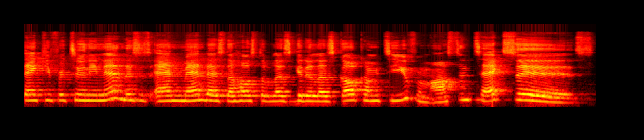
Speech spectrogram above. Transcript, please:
Thank you for tuning in. This is Ann Mendez, the host of Let's Get It, Let's Go, coming to you from Austin, Texas.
